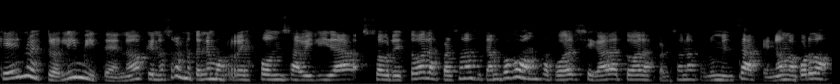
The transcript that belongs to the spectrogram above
que es nuestro límite, ¿no? Que nosotros no tenemos responsabilidad sobre todas las personas y tampoco vamos a poder llegar a todas las personas con un mensaje, ¿no? Me acuerdo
